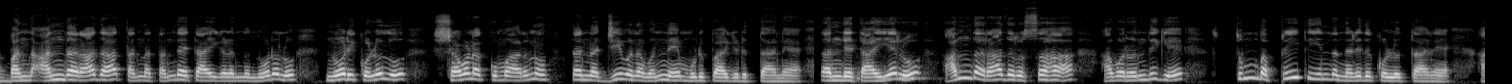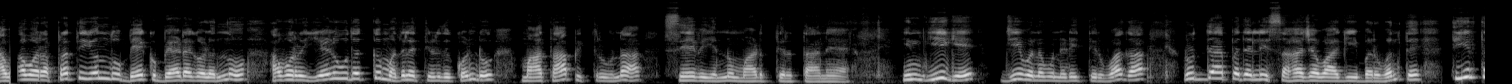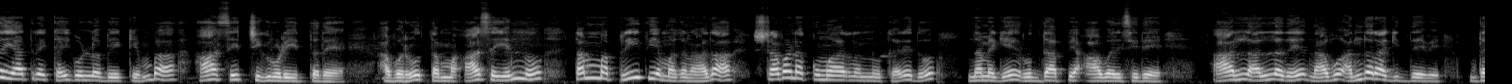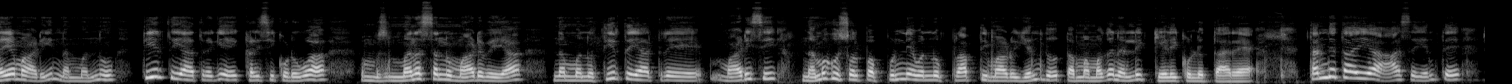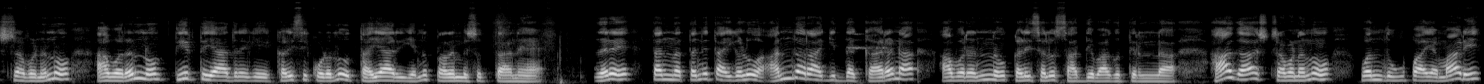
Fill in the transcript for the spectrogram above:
ಬಂದ ಅಂಧರಾದ ತನ್ನ ತಂದೆ ತಾಯಿಗಳನ್ನು ನೋಡಲು, ನೋಡಿಕೊಳ್ಳಲು ಶ್ರವಣಕುಮಾರನು ತನ್ನ ಜೀವನವನ್ನೇ ಮುಡುಪಾಗಿಡುತ್ತಾನೆ. ತಂದೆ ತಾಯಿಯರು ಅಂಧರಾದರೂ ಸಹ ಅವರೊಂದಿಗೆ ತುಂಬ ಪ್ರೀತಿಯಿಂದ ನಡೆದುಕೊಳ್ಳುತ್ತಾನೆ. ಅವರ ಪ್ರತಿಯೊಂದು ಬೇಕು ಬೇಡಗಳನ್ನು ಅವರು ಹೇಳುವುದಕ್ಕೂ ಮೊದಲೇ ತಿಳಿದುಕೊಂಡು ಮಾತಾಪಿತೃನ ಸೇವೆಯನ್ನು ಮಾಡುತ್ತಿರುತ್ತಾನೆ. ಇನ್, ಹೀಗೆ ಜೀವನವು ನಡೆಯುತ್ತಿರುವಾಗ ವೃದ್ಧಾಪ್ಯದಲ್ಲಿ ಸಹಜವಾಗಿ ಬರುವಂತೆ ತೀರ್ಥಯಾತ್ರೆ ಕೈಗೊಳ್ಳಬೇಕೆಂಬ ಆಸೆ ಚಿಗುರೊಡೆಯುತ್ತದೆ. ಅವರು ತಮ್ಮ ಆಸೆಯನ್ನು ತಮ್ಮ ಪ್ರೀತಿಯ ಮಗನಾದ ಶ್ರವಣಕುಮಾರನನ್ನು ಕರೆದು, ನಮಗೆ ವೃದ್ಧಾಪ್ಯ ಆವರಿಸಿದೆ. ಅಲ್ಲ ಅಲ್ಲದೆ ನಾವು ಅಂಧರಾಗಿದ್ದೇವೆ. ದಯಮಾಡಿ ನಮ್ಮನ್ನು ತೀರ್ಥಯಾತ್ರೆಗೆ ಕಳಿಸಿಕೊಡುವ ಮನಸ್ಸನ್ನು ಮಾಡುವೆಯಾ? ನಮ್ಮನ್ನು ತೀರ್ಥಯಾತ್ರೆ ಮಾಡಿಸಿ ನಮಗೂ ಸ್ವಲ್ಪ ಪುಣ್ಯವನ್ನು ಪ್ರಾಪ್ತಿ ಮಾಡು ಎಂದು ತಮ್ಮ ಮಗನಲ್ಲಿ ಕೇಳಿಕೊಳ್ಳುತ್ತಾರೆ. ತಂದೆ ತಾಯಿಯ ಆಸೆಯಂತೆ ಶ್ರವಣನು ಅವರನ್ನು ತೀರ್ಥಯಾತ್ರೆಗೆ ಕಳಿಸಿಕೊಡಲು ತಯಾರಿಯನ್ನು ಪ್ರಾರಂಭಿಸುತ್ತಾನೆ. ಆದರೆ ತನ್ನ ತಂದೆ ತಾಯಿಗಳು ಅಂಧರಾಗಿದ್ದ ಕಾರಣ ಅವರನ್ನು ಕಳಿಸಲು ಸಾಧ್ಯವಾಗುತ್ತಿರಲಿಲ್ಲ. ಆಗ ಶ್ರವಣನು ಒಂದು ಉಪಾಯ ಮಾಡಿ,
